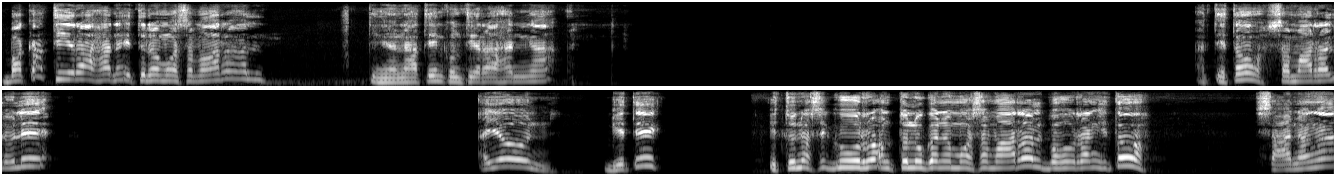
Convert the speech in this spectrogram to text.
Baka tirahan na ito ng mga samaral. Tingnan natin kung tirahan nga. At ito, samaral uli. Ayun, gitik. Ito na siguro ang tulugan ng mga samaral, bahurang ito. Sana nga.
